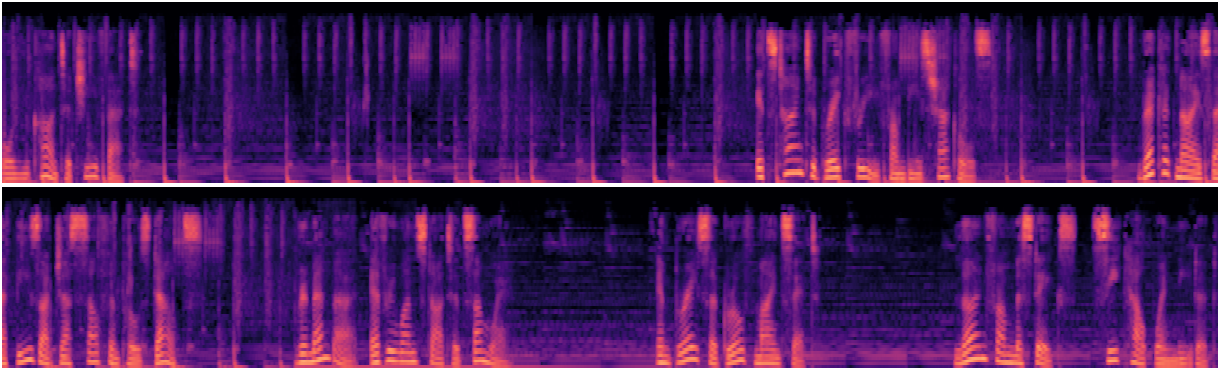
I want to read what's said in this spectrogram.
or you can't achieve that. It's time to break free from these shackles. Recognize that these are just self imposed doubts. Remember, everyone started somewhere. Embrace a growth mindset. Learn from mistakes, seek help when needed.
